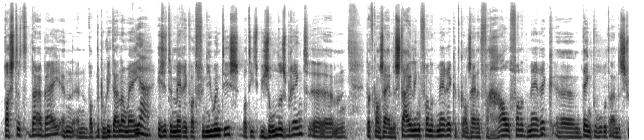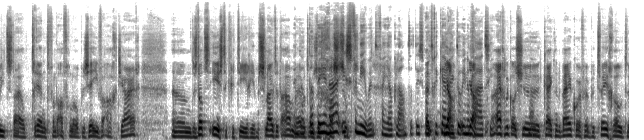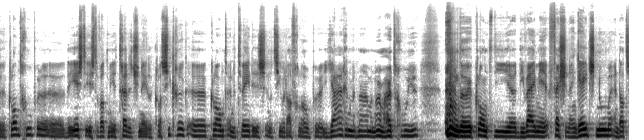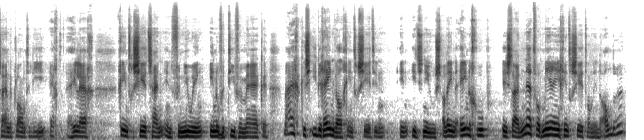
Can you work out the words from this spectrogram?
Past het daarbij? En, en wat bedoel ik daar nou mee? Ja. Is het een merk wat vernieuwend is, wat iets bijzonders brengt? Um, dat kan zijn de styling van het merk, het kan zijn het verhaal van het merk. Uh, denk bijvoorbeeld aan de street style trend van de afgelopen 7, 8 jaar. Um, dus dat is het eerste criterium. Sluit het aan en bij dat, wat dat onze DNA gast is vernieuwend van jouw klant. Dat is, wordt gekenmerkt ja, door innovatie. Ja, eigenlijk als je ja. kijkt naar de Bijenkorf hebben we twee grote klantgroepen. Uh, de eerste is de wat meer traditionele, klassiekere uh, klant. En de tweede is, en dat zien we de afgelopen jaren met name, enorm hard groeien. De klant die, uh, die wij meer fashion engaged noemen. En dat zijn de klanten die echt heel erg geïnteresseerd zijn in vernieuwing, innovatieve merken. Maar eigenlijk is iedereen wel geïnteresseerd in in iets nieuws. Alleen de ene groep is daar net wat meer in geïnteresseerd dan in de andere.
